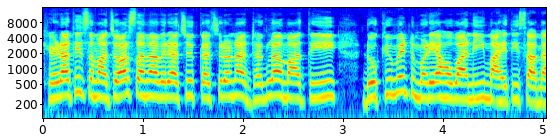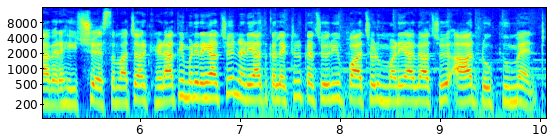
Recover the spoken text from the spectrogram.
ખેડાથી સમાચાર સામે આવી રહ્યા છે. કચરાના ઢગલામાંથી ડોક્યુમેન્ટ મળ્યા હોવાની માહિતી સામે આવી રહી છે. સમાચાર ખેડાથી મળી રહ્યા છે. નડિયાદ કલેક્ટર કચેરી પાછળ મળી આવ્યા છે આ ડોક્યુમેન્ટ.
